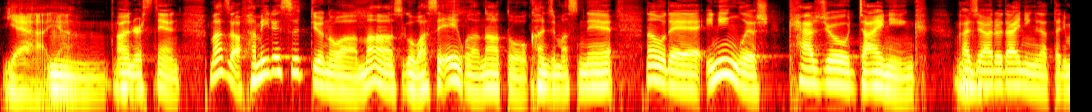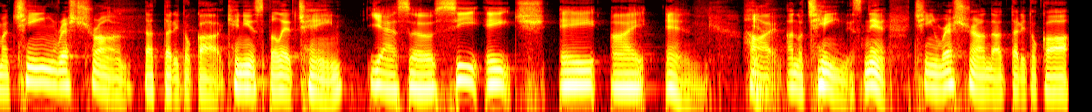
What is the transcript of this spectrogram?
yeah, yeah. I understand. まずはファミレスっていうのは、まあ、すごい和製英語だなと感じますね。なので、in English, casual dining, カジュアルダイニングだったり、まあ、chain restaurant だったりとか、can you spell it chain? Yeah, so C H A I N. はい。あの、チェーンですね。チェーンレストランだったりとか、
